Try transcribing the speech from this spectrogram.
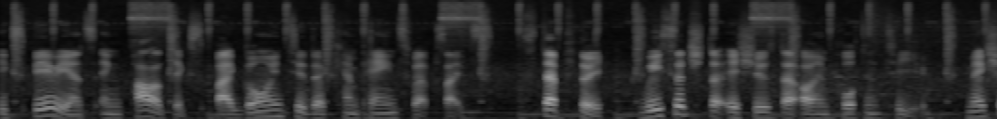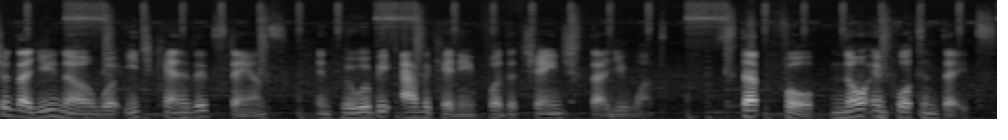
experience in politics by going to the campaign's websites. Step 3. Research the issues that are important to you. Make sure that you know where each candidate stands and who will be advocating for the change that you want. Step 4. Know important dates.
